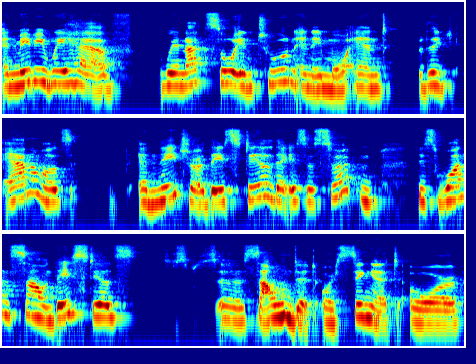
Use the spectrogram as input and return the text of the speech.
And maybe we have we're not so in tune anymore and the animals and nature they still there is a certain this one sound they still uh, sound it or sing it or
